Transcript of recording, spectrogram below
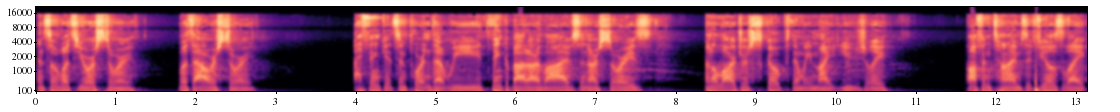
And so, what's your story? What's our story? I think it's important that we think about our lives and our stories in a larger scope than we might usually oftentimes it feels like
